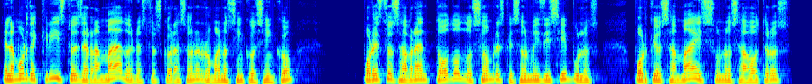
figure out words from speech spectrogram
El amor de Cristo es derramado en nuestros corazones, Romanos 5:5. Por esto sabrán todos los hombres que son mis discípulos, porque os amáis unos a otros.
